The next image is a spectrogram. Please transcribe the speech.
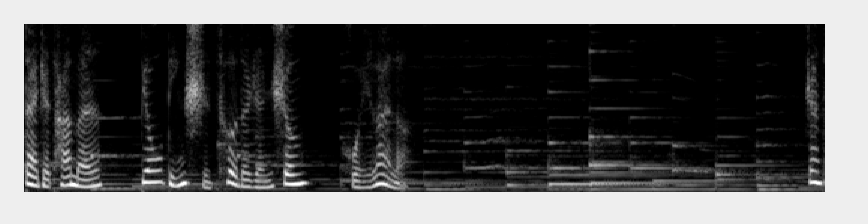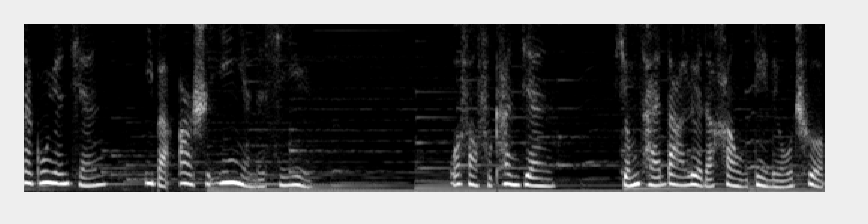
带着他们彪炳史册的人生回来了。站在公元前一百二十一年的西域，我仿佛看见雄才大略的汉武帝刘彻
